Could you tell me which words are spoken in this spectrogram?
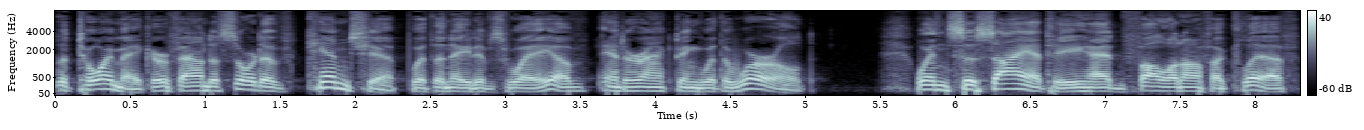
The toy maker found a sort of kinship with the natives' way of interacting with the world. When society had fallen off a cliff,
